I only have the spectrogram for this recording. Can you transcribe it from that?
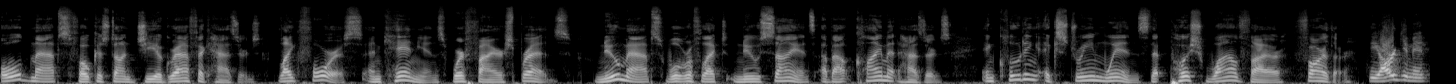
Old maps focused on geographic hazards, like forests and canyons where fire spreads. New maps will reflect new science about climate hazards, including extreme winds that push wildfire farther. The argument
